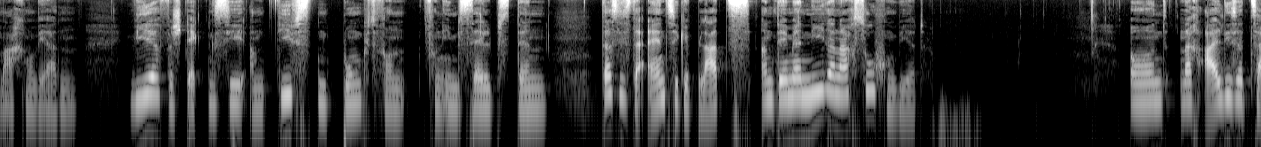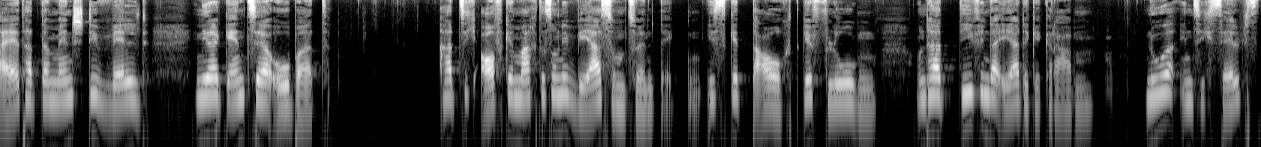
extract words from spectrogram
machen werden. Wir verstecken sie am tiefsten Punkt von, von ihm selbst, denn das ist der einzige Platz, an dem er nie danach suchen wird. Und nach all dieser Zeit hat der Mensch die Welt in ihrer Gänze erobert, hat sich aufgemacht, das Universum zu entdecken, ist getaucht, geflogen und hat tief in der Erde gegraben. Nur in sich selbst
